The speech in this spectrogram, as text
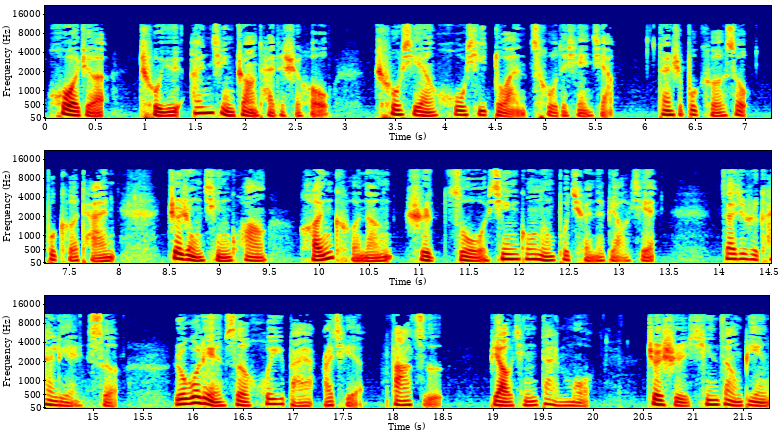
或者处于安静状态的时候，出现呼吸短促的现象，但是不咳嗽、不咳痰，这种情况很可能是左心功能不全的表现。再就是看脸色。如果脸色灰白而且发紫，表情淡漠，这是心脏病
